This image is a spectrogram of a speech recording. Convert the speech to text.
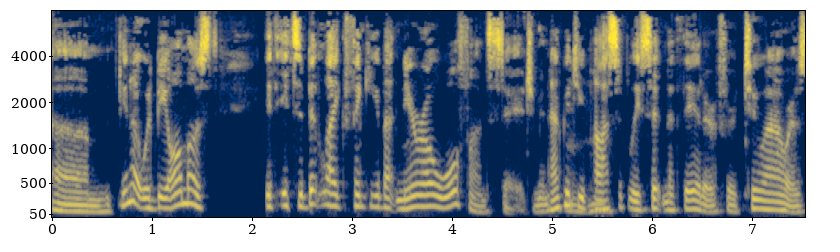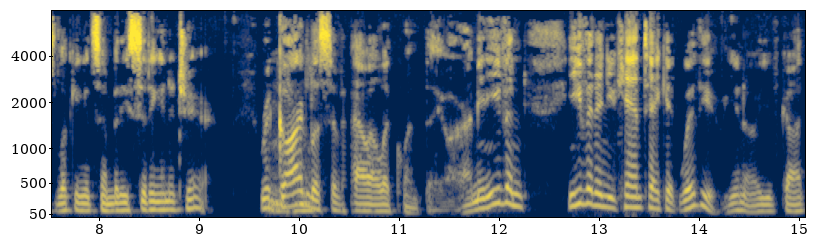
um, you know, it would be almost, it, it's a bit like thinking about Nero Wolfe on stage. I mean, how could you mm-hmm. possibly sit in a theater for two hours looking at somebody sitting in a chair, mm-hmm. regardless of how eloquent they are? I mean, even, even and You Can't Take It With You, you know, you've got,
